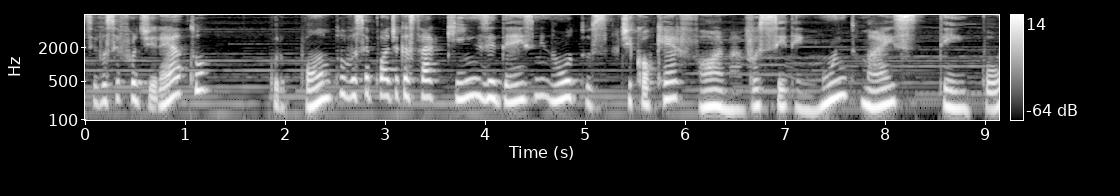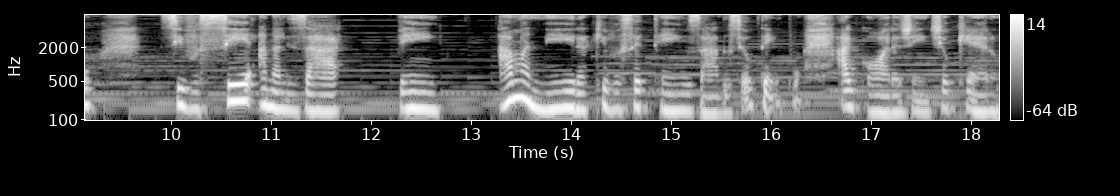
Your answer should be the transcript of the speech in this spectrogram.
se você for direto por ponto, você pode gastar 15, 10 minutos. De qualquer forma, você tem muito mais tempo se você analisar bem a maneira que você tem usado o seu tempo. Agora, gente, eu quero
